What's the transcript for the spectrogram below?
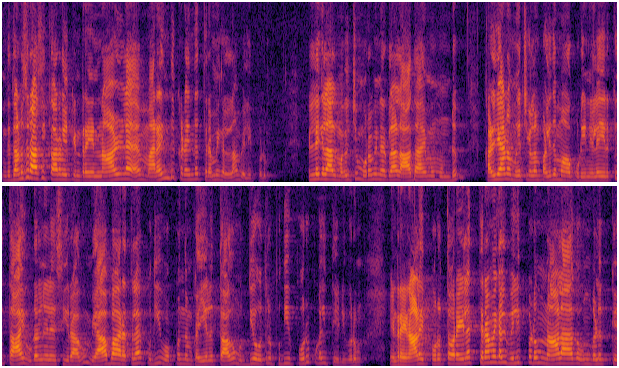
இந்த தனுசு ராசிக்காரர்களுக்கு இன்றைய நாளில் மறைந்து கிடந்த திறமைகள்லாம் வெளிப்படும். பிள்ளைகளால் மகிழ்ச்சியும் உறவினர்களால் ஆதாயமும் உண்டு. கல்யாண முயற்சிகளும் பலிதமாகக்கூடிய நிலை இருக்குது தாய் உடல்நிலை சீராகும். வியாபாரத்தில் புதிய ஒப்பந்தம் கையெழுத்தாகும். உத்தியோகத்தில் புதிய பொறுப்புகள் தேடி வரும். இன்றைய நாளை பொறுத்தவரையில் திறமைகள் வெளிப்படும் நாளாக உங்களுக்கு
